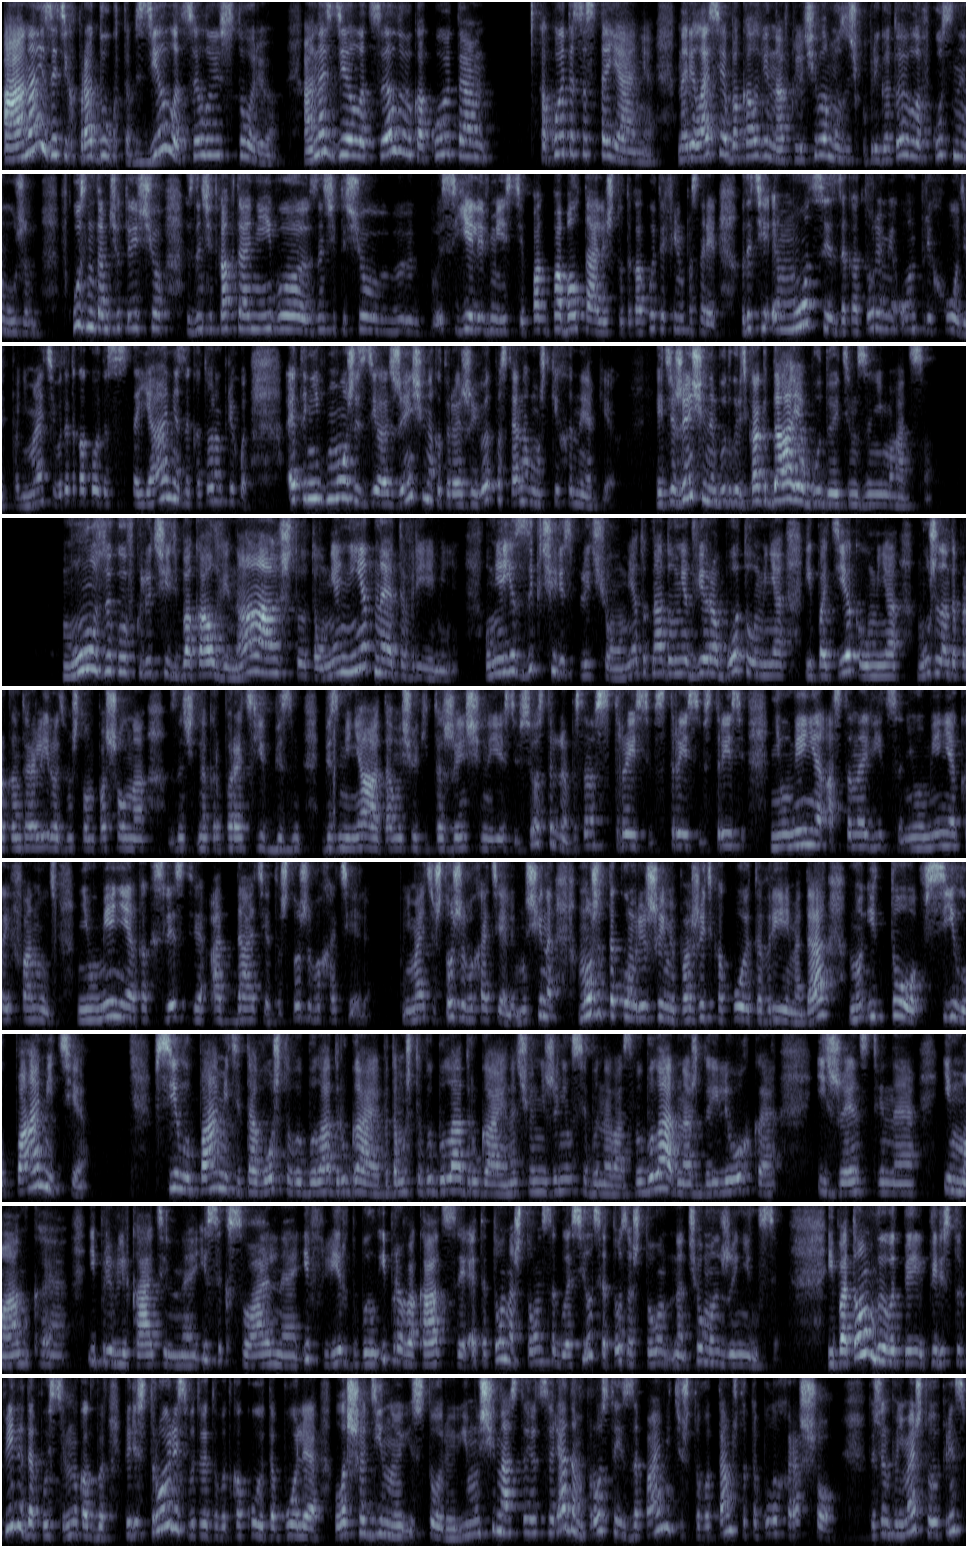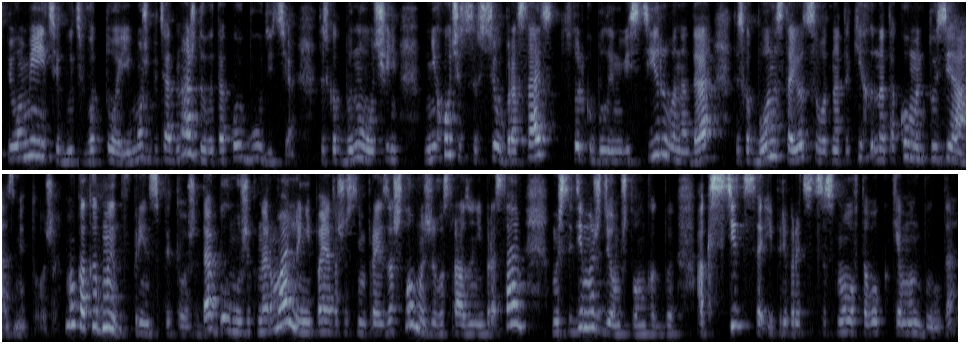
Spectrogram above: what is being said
А она из этих продуктов сделала целую историю. Она сделала целую какую-то какое-то состояние, налила себе бокал вина, включила музычку, приготовила вкусный ужин. Вкусно там что-то еще, значит, как-то они его, значит, еще э, съели вместе, поболтали что-то, какой-то фильм посмотрели. Вот эти эмоции, за которыми он приходит, понимаете, вот это какое-то состояние, за которым приходит. Это не может сделать женщина, которая живет постоянно в мужских энергиях. Эти женщины будут говорить, когда я буду этим заниматься? Музыку включить, бокал вина, что-то. У меня нет на это времени. У меня язык через плечо. У меня тут надо, у меня две работы, у меня ипотека, у меня мужа надо проконтролировать, потому что он пошел на, значит, на корпоратив без, без меня, а там еще какие-то женщины есть и все остальное. Постоянно в стрессе, в стрессе, в стрессе. Неумение остановиться, неумение кайфануть, неумение, как следствие, отдать это. Что же вы хотели? Понимаете, что же вы хотели? Мужчина может в таком режиме пожить какое-то время, да, но и то в силу памяти – в силу памяти того, что вы была другая, потому что вы была другая, иначе он не женился бы на вас. Вы была однажды и легкая, и женственная, и манкая, и привлекательная, и сексуальная, и флирт был, и провокации. Это то, на что он согласился, то, за что он, на чем он женился. И потом вы вот переступили, допустим, ну как бы перестроились вот в эту вот какую-то более лошадиную историю, и мужчина остается рядом просто из-за памяти, что вот там что-то было хорошо. То есть он понимает, что вы, в принципе, умеете быть вот той, и, может быть, однажды вы так такой будете. То есть как бы, ну, очень не хочется все бросать, столько было инвестировано, да, то есть как бы он остается вот на, таких, на таком энтузиазме тоже. Ну, как и мы, в принципе, тоже, да, был мужик нормальный, непонятно, что с ним произошло, мы же его сразу не бросаем, мы сидим и ждем, что он как бы окстится и превратится снова в того, кем он был, да.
